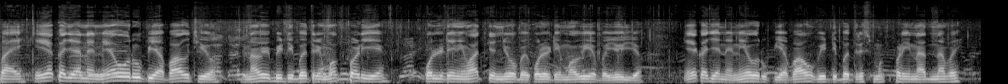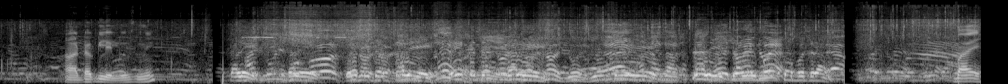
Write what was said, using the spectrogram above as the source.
ભાઈ એક હજાર ને નેવું રૂપિયા ભાવ થયો. નવી બીટી બત્રી મગફળી છે ક્વોલિટીની વાત કરીને જો ભાઈ ક્વોલિટીમાં આવીએ ભાઈ જોઈ લો એક હજાર ને નેવું રૂપિયા ભાવ બીટી બત્રીસ મગફળીના જ ના ભાઈ. હા ઢગલી લૂઝની. ભાઈ,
